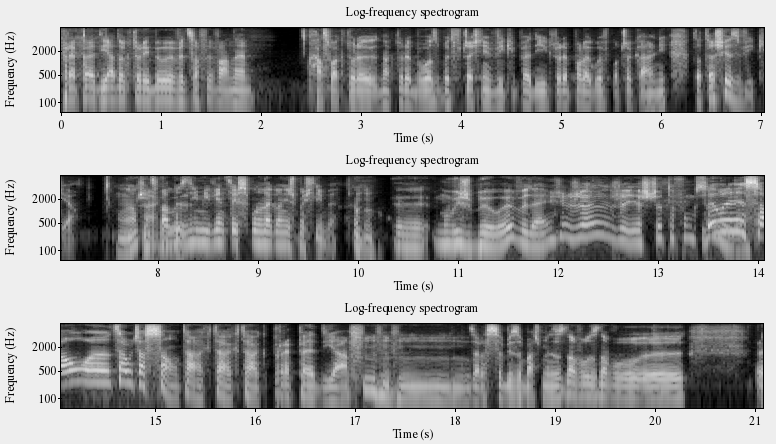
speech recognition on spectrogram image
Prepedia, do której były wycofywane hasła, które, na które było zbyt wcześnie w Wikipedii, które poległy w poczekalni, to też jest Wikia. No Więc tak. mamy z nimi więcej wspólnego niż myślimy. Y, mówisz były? Wydaje mi się, że, że jeszcze to funkcjonuje. Były, są, e, cały czas są, tak, tak, tak. Prepedia. Zaraz sobie zobaczmy. No znowu, znowu y, y,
